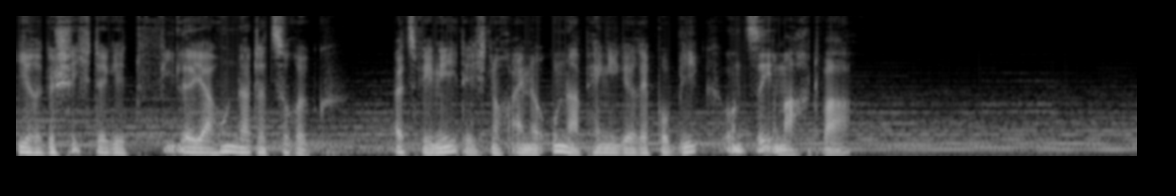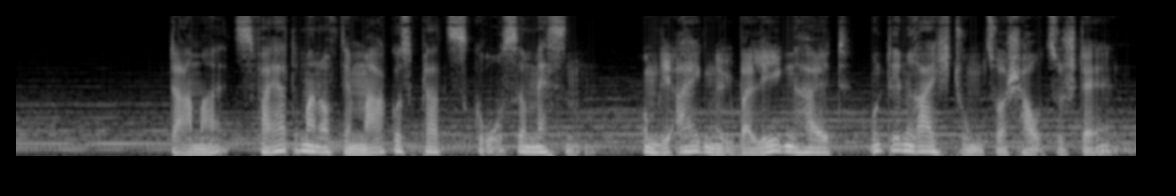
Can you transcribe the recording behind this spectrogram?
Ihre Geschichte geht viele Jahrhunderte zurück, als Venedig noch eine unabhängige Republik und Seemacht war. Damals feierte man auf dem Markusplatz große Messen, um die eigene Überlegenheit und den Reichtum zur Schau zu stellen.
